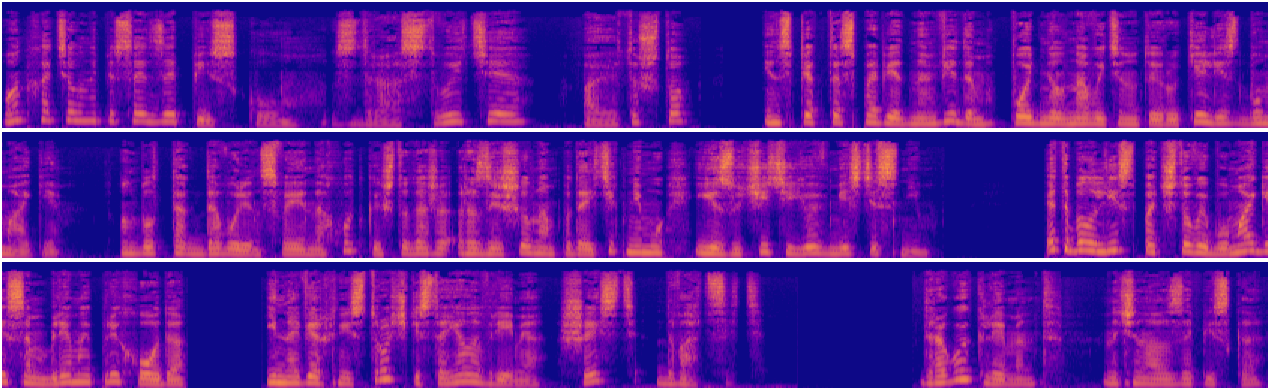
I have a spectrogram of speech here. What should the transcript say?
Он хотел написать записку. «Здравствуйте. А это что?» Инспектор с победным видом поднял на вытянутой руке лист бумаги. Он был так доволен своей находкой, что даже разрешил нам подойти к нему и изучить ее вместе с ним. Это был лист почтовой бумаги с эмблемой прихода, и на верхней строчке стояло время — 6.20. «Дорогой Клемент», — начиналась записка,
